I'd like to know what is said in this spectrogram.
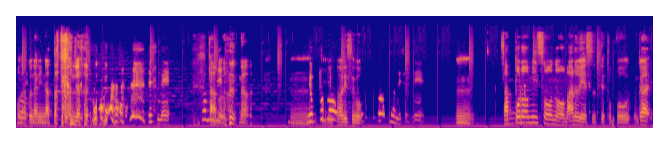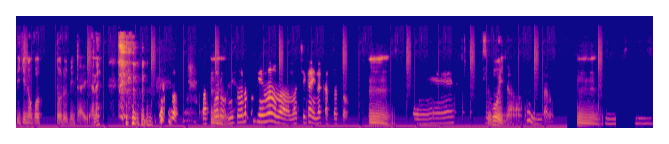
お亡くなりになったって感じだ ですね。多多分分な。うん。よっぽどりすごい。なんでしょうね。うん。札幌味噌のマルエスってとこが生き残っとるみたいやね。札幌、う味噌ラーメンはまあ間違いなかったと。うん。へえすごいな。どうなんだろうん。う。うん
